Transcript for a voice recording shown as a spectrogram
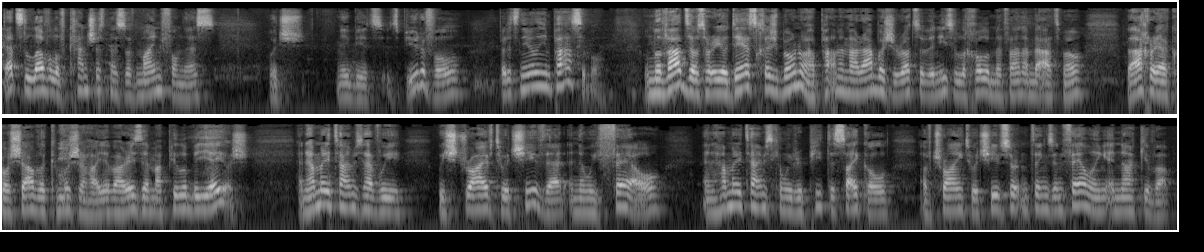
That's the level of consciousness of mindfulness, which maybe it's, it's beautiful, but it's nearly impossible. And how many times have we, we strive to achieve that and then we fail? And how many times can we repeat the cycle of trying to achieve certain things and failing and not give up?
